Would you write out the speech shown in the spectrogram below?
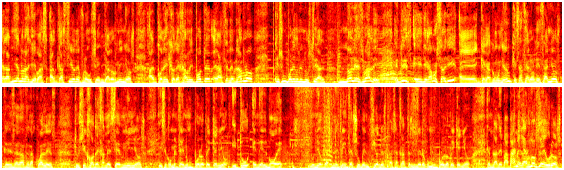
a las niñas no las llevas al castillo de Frozen y a los niños al colegio de Harry Potter, eh, a celebrarlo, es un polígono industrial. No les vale. Entonces, eh, llegamos allí, eh, que la comunión, que se hace a los 10 años, que es la edad en las cuales tus hijos dejan de ser niños y se convierten en un pueblo pequeño y tú en el BOE, lo único que hacen es pedirte subvenciones para sacarte el dinero como un pueblo pequeño. En plan de, papá, ¿me das 12 euros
